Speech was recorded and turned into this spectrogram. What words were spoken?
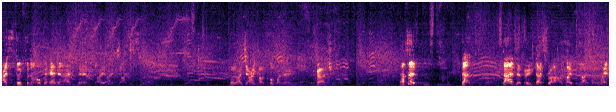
I stood for the overhead and uh, I, I, I just... But I, I got caught by the crash. That's it! That, that is a very nice round, I can't even lie, bro. Wait.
